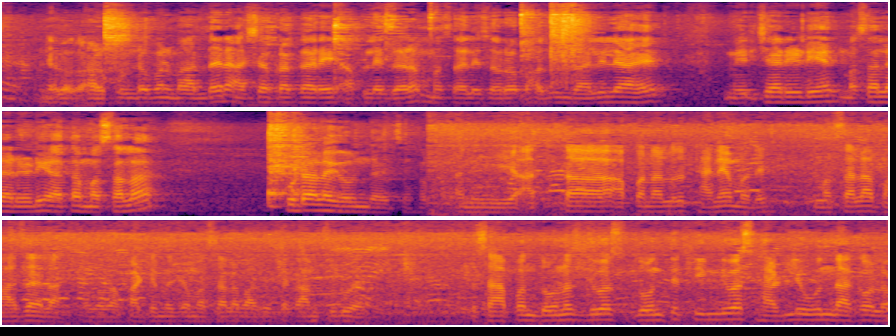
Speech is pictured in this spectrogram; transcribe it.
आणि बघा अळकुंड पण बांधताय ना अशा प्रकारे आपले गरम मसाले सर्व भाजून झालेले आहेत. मिरच्या रेडी आहेत मसाला रेडी आता मसाला कुटायला घेऊन जायचं आणि आत्ता आपण आलो ठाण्यामध्ये मसाला भाजायला. बघा पाठीमागे मसाला भाजायचं काम सुरू आहे. तसं आपण दोनच दिवस दोन ते तीन दिवस हार्डली ऊन दाखवलं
